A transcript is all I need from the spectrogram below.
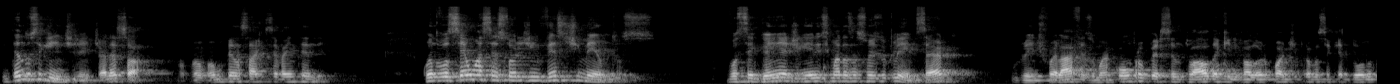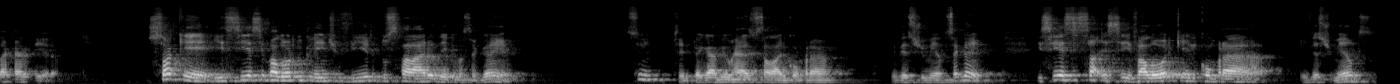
Entenda o seguinte, gente, olha só. Vamos pensar que você vai entender. Quando você é um assessor de investimentos, você ganha dinheiro em cima das ações do cliente, certo? O cliente foi lá, fez uma compra, o percentual daquele valor pode ir para você que é dono da carteira. Só que, e se esse valor do cliente vir do salário dele, você ganha? Sim. Se ele pegar mil reais de salário e comprar investimento, você ganha. E se esse, esse valor que ele comprar investimentos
